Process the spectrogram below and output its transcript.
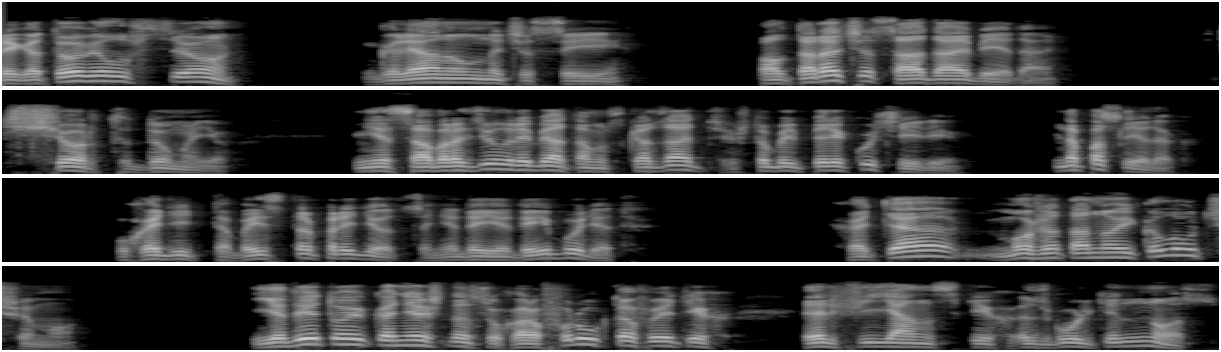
Приготовил все. Глянул на часы. Полтора часа до обеда. Черт, думаю, не сообразил ребятам сказать, чтобы перекусили. Напоследок. Уходить-то быстро придется, не до еды будет. Хотя, может, оно и к лучшему. Еды той, конечно, сухофруктов этих эльфиянских с гулькин нос.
